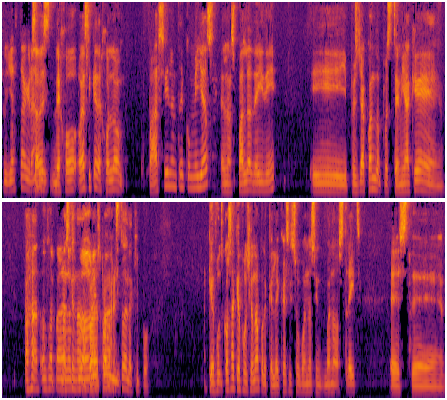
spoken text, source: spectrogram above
pues ya está grande. ¿Sabes? Dejó, ahora sí que dejó lo fácil, entre comillas, en la espalda de AD. Y pues ya cuando pues tenía que... Ajá, o sea, para más que nada, para, el resto del equipo. Que, cosa que funciona porque Lakers hizo buenos, buenos trades. Este...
